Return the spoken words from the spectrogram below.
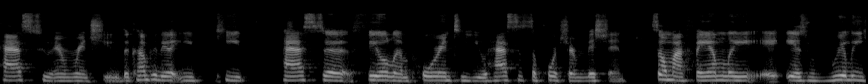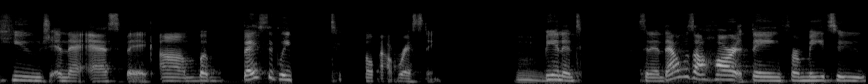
has to enrich you. The company that you keep has to feel and pour into you, has to support your mission. So my family is really huge in that aspect. Um, but basically intentional about resting, mm. being intentional. And that was a hard thing for me to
